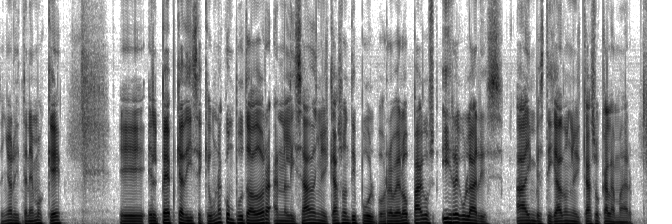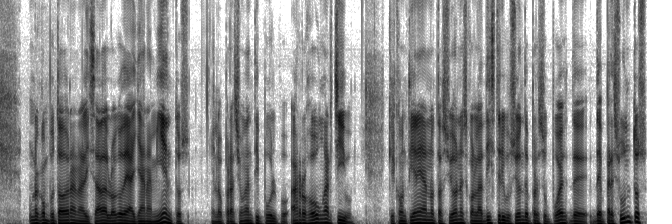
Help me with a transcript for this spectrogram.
Señores, tenemos que eh, el PEPCA dice que una computadora analizada en el caso Antipulpo reveló pagos irregulares ha investigado en el caso Calamar. Una computadora analizada luego de allanamientos en la operación Antipulpo, arrojó un archivo que contiene anotaciones con la distribución de, de, de, presuntos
